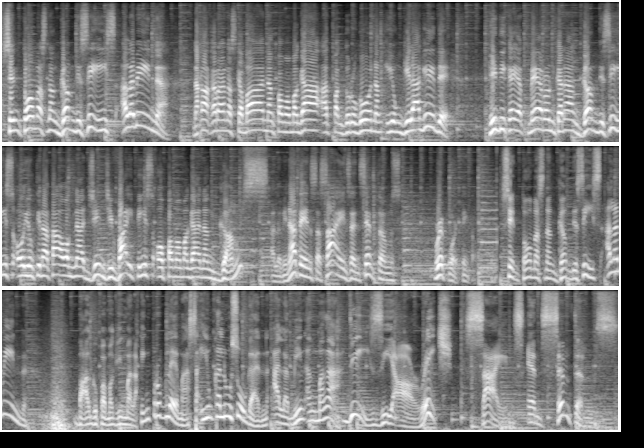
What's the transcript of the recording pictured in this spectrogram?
Sintomas ng gum disease, alamin. Nakakaranas ka ba ng pamamaga at pagdurugo ng iyong gilagid? Hindi kaya't meron ka ng gum disease o yung tinatawag na gingivitis o pamamaga ng gums? Alamin natin sa Signs and Symptoms report nito. Sintomas ng gum disease, alamin. Bago pa maging malaking problema sa iyong kalusugan, alamin ang mga DZRH signs and symptoms.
